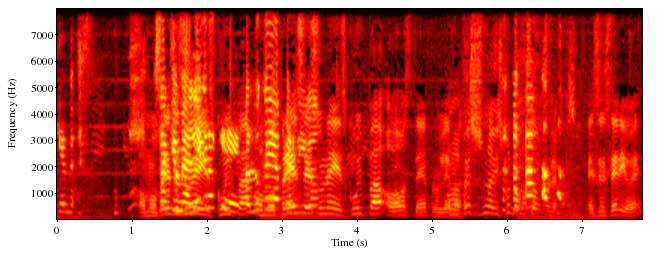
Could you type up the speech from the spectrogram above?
que me, O me O sea, que ofreces me una alegra que disculpa, Toluca o me haya ofreces una disculpa o vamos a tener problemas. O me ofreces una disculpa, vamos a tener problemas. Es en serio, ¿eh?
